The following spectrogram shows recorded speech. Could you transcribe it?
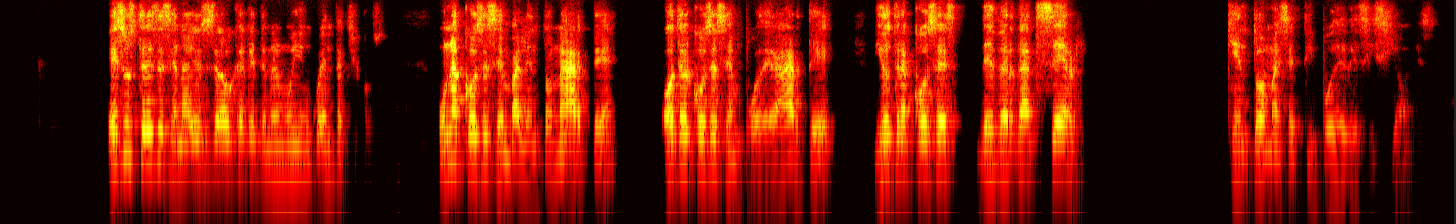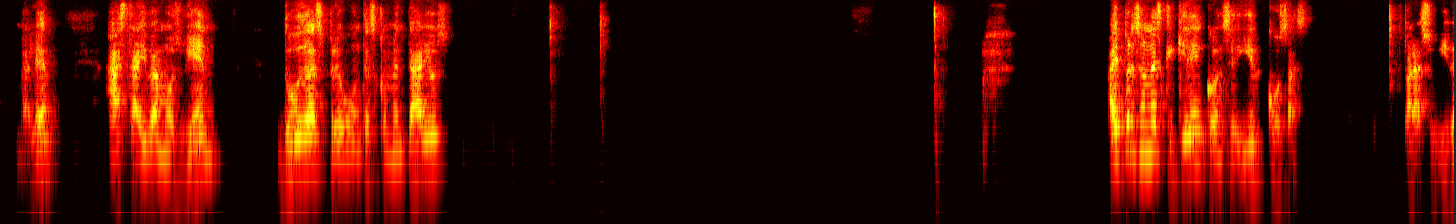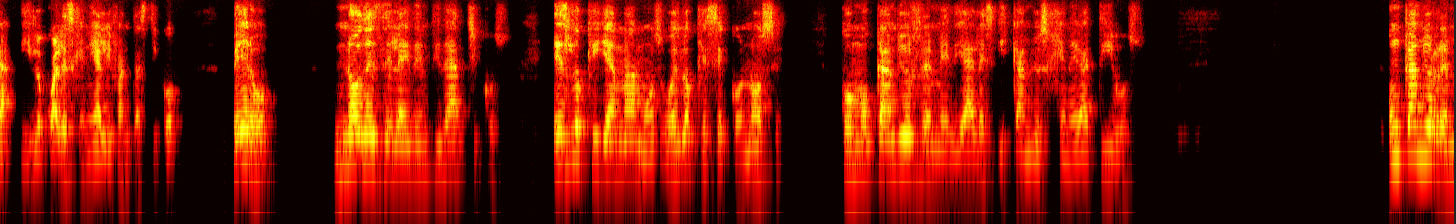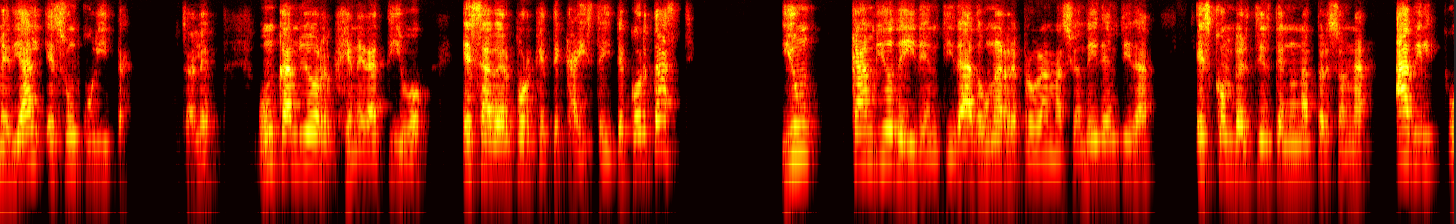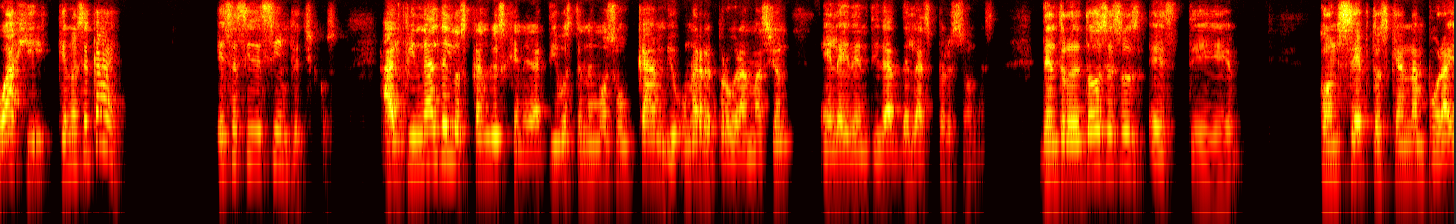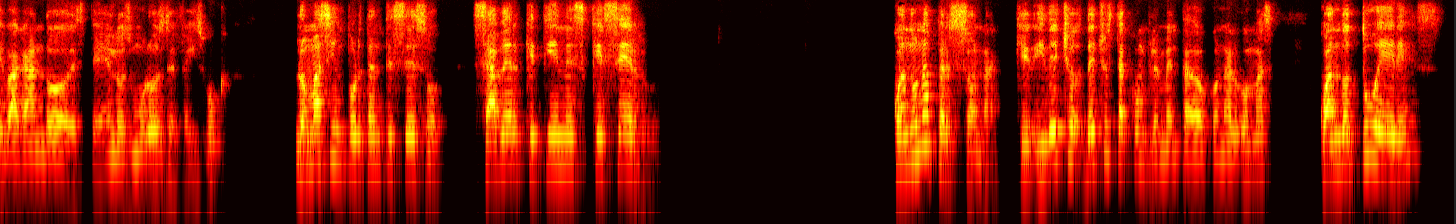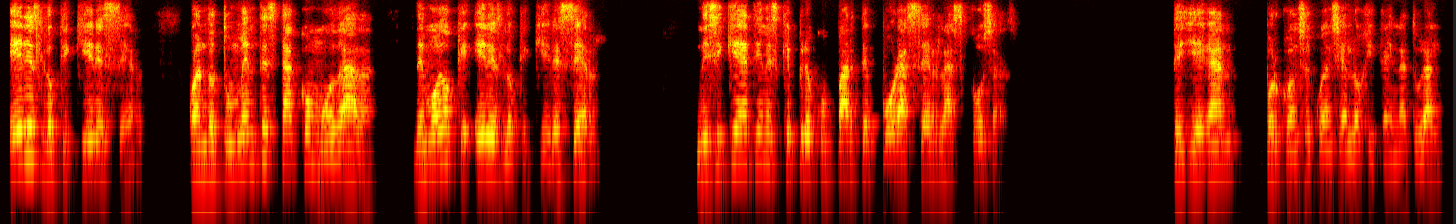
Esos tres escenarios es algo que hay que tener muy en cuenta, chicos. Una cosa es envalentonarte, otra cosa es empoderarte y otra cosa es de verdad ser quien toma ese tipo de decisiones, ¿vale? Hasta ahí vamos bien. ¿Dudas, preguntas, comentarios? Hay personas que quieren conseguir cosas para su vida, y lo cual es genial y fantástico, pero no desde la identidad, chicos. Es lo que llamamos, o es lo que se conoce como cambios remediales y cambios generativos. Un cambio remedial es un curita, ¿sale? Un cambio generativo es saber por qué te caíste y te cortaste. Y un cambio de identidad o una reprogramación de identidad es convertirte en una persona hábil o ágil que no se cae. Es así de simple, chicos. Al final de los cambios generativos tenemos un cambio, una reprogramación en la identidad de las personas. Dentro de todos esos este, conceptos que andan por ahí vagando este, en los muros de Facebook, lo más importante es eso, saber qué tienes que ser. Cuando una persona, y de hecho, de hecho está complementado con algo más, cuando tú eres, eres lo que quieres ser, cuando tu mente está acomodada, de modo que eres lo que quieres ser, ni siquiera tienes que preocuparte por hacer las cosas. Te llegan por consecuencia lógica y natural.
